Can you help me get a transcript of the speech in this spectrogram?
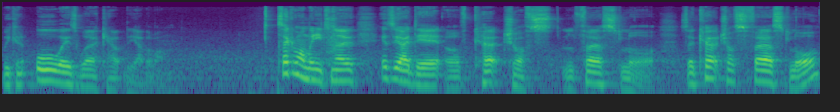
we can always work out the other one. Second one we need to know is the idea of Kirchhoff's first law. So Kirchhoff's first law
